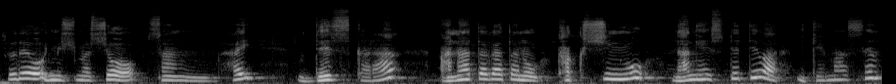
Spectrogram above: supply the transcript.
それではお読みしましょう。3はい。ですからあなた方の確信を投げ捨ててはいけません。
